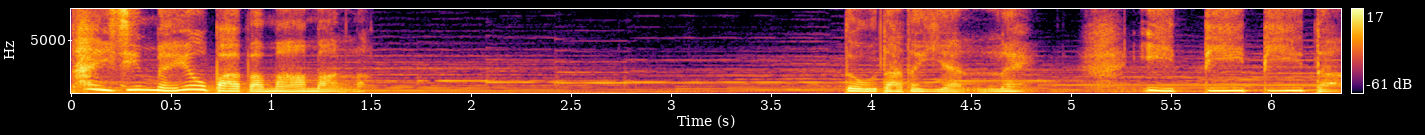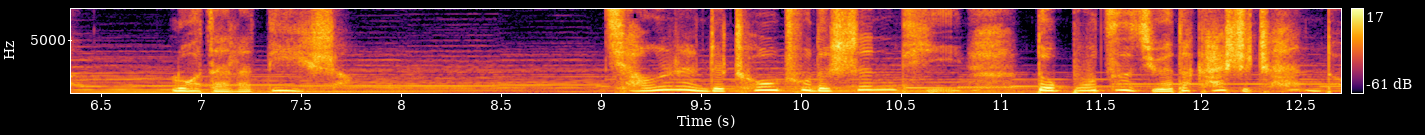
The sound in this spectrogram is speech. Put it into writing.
他已经没有爸爸妈妈了。豆大的眼泪一滴滴的落在了地上，强忍着抽搐的身体都不自觉的开始颤抖。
